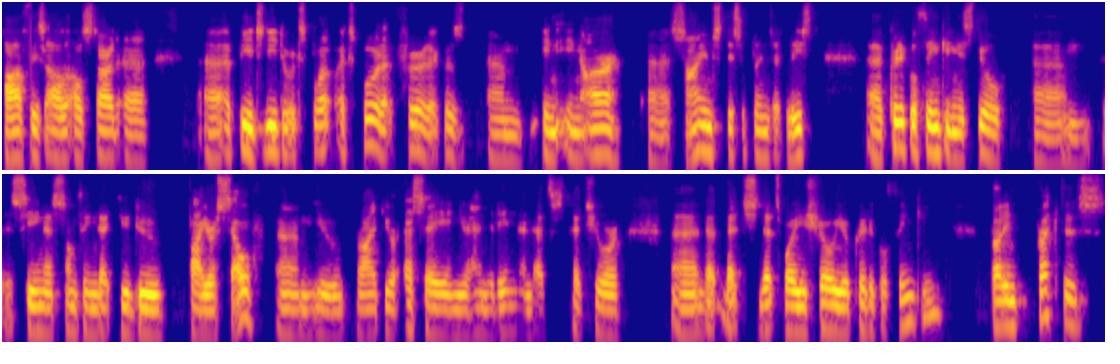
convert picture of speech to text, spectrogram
path is I'll, I'll start a, a, PhD to explore explore that further because um, in in our science disciplines, at least, critical thinking is still um, seen as something that you do by yourself. Um, you write your essay and you hand it in, and that's that's your that that's that's why you show your critical thinking. But in practice,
